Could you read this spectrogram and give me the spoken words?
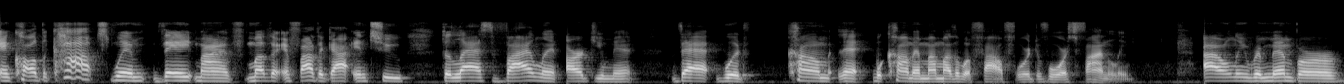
and called the cops when they, my mother and father, got into the last violent argument that would come that would come and my mother would file for a divorce finally. I only remember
